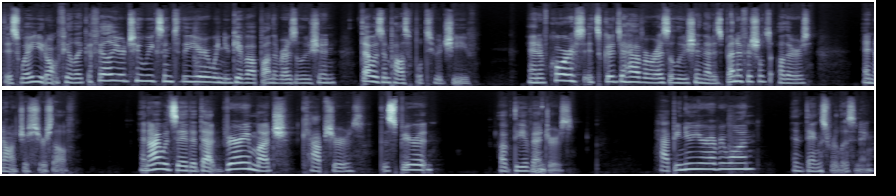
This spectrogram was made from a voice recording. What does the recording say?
This way, you don't feel like a failure two weeks into the year when you give up on the resolution that was impossible to achieve. And of course, it's good to have a resolution that is beneficial to others and not just yourself. And I would say that that very much captures the spirit of the Avengers. Happy New Year, everyone, and thanks for listening.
